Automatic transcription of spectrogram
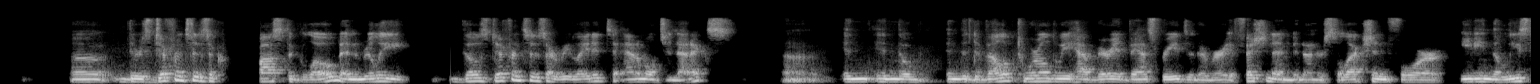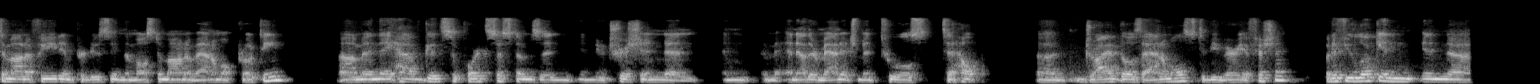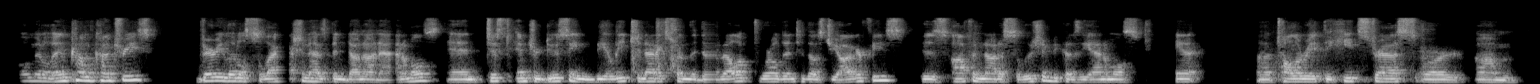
Uh, there's differences across the globe, and really, those differences are related to animal genetics. Uh, in in the in the developed world, we have very advanced breeds that are very efficient and been under selection for eating the least amount of feed and producing the most amount of animal protein. Um, and they have good support systems in, in nutrition and, and and other management tools to help uh, drive those animals to be very efficient. But if you look in in uh, low middle income countries, very little selection has been done on animals and just introducing the elite genetics from the developed world into those geographies is often not a solution because the animals can't uh, tolerate the heat stress or um,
